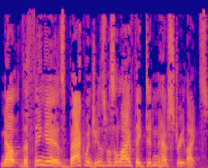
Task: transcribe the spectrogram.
Now, the thing is, back when Jesus was alive, they didn't have streetlights.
